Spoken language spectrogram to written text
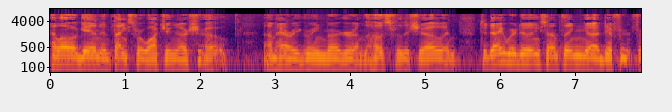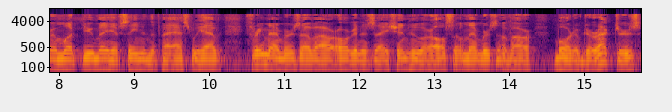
Hello again, and thanks for watching our show. I'm Harry Greenberger. I'm the host for the show, and today we're doing something uh, different from what you may have seen in the past. We have three members of our organization who are also members of our board of directors,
